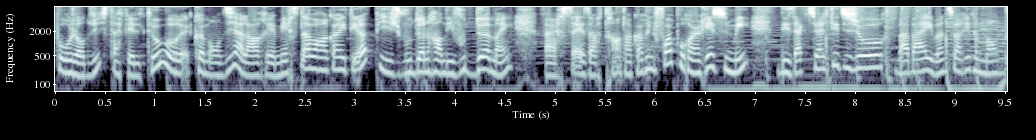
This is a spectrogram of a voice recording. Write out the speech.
pour aujourd'hui. Ça fait le tour, comme on dit. Alors, euh, merci d'avoir encore été là. Puis, je vous donne rendez-vous demain vers 16h30, encore une fois, pour un résumé des actualités du jour. Bye bye. Bonne soirée, tout le monde.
